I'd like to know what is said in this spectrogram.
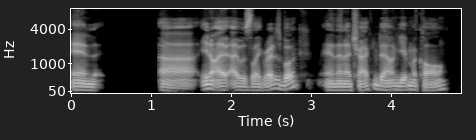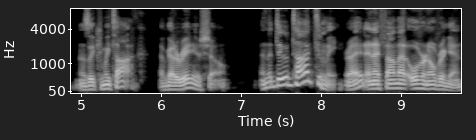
And uh, you know, I, I, was like, read his book, and then I tracked him down, gave him a call. I was like, "Can we talk? I've got a radio show." And the dude talked to me, right? And I found that over and over again.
